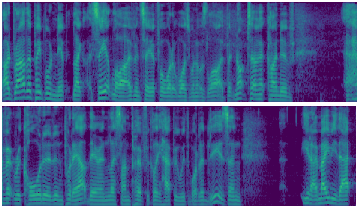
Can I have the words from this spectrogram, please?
I'd rather people nev- like see it live and see it for what it was when it was live but not to kind of have it recorded and put out there unless I'm perfectly happy with what it is. And, you know, maybe that,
